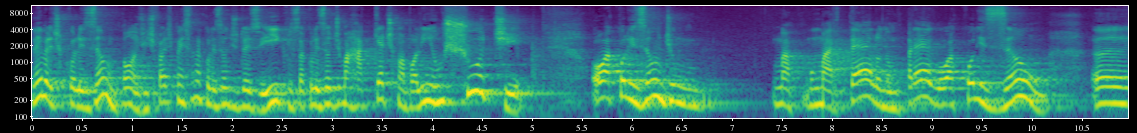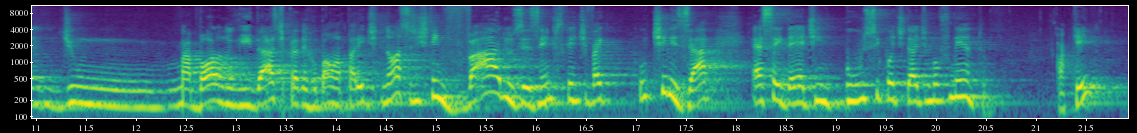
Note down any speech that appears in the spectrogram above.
Lembra de colisão? Bom, a gente pode pensar na colisão de dois veículos, a colisão de uma raquete com uma bolinha, um chute, ou a colisão de um, uma, um martelo num prego, ou a colisão uh, de um, uma bola no guindaste para derrubar uma parede. Nossa, a gente tem vários exemplos que a gente vai utilizar essa ideia de impulso e quantidade de movimento. Ok?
